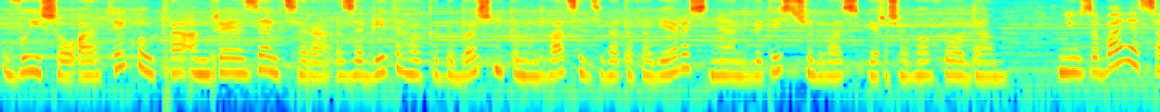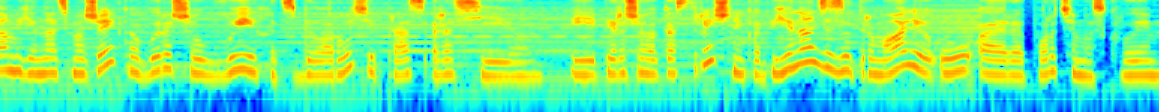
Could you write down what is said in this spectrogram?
выйшаў артыкул пра андрэя зельцера забітага кДбэшнікамі 29 верасня 2021 года неўзабаве сам геннадзь мажэйка вырашыў выехаць з беларусі праз рассію і першага кастрычніка геннадзя затрымалі ў аэрапорце москвы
